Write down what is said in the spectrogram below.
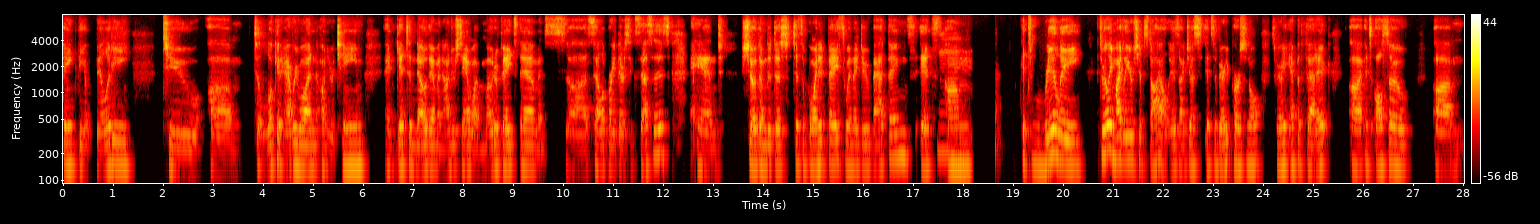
think the ability to um, to look at everyone on your team and get to know them and understand what motivates them and uh, celebrate their successes and show them the dis- disappointed face when they do bad things. It's mm. um it's really it's really my leadership style is I just it's a very personal, it's very empathetic. Uh, it's also um,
